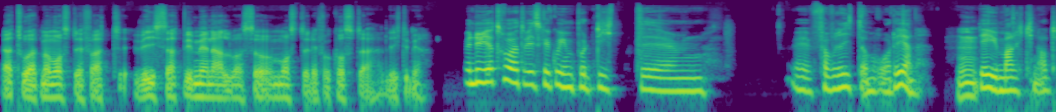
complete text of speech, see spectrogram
jag tror att man måste för att visa att vi menar allvar så måste det få kosta lite mer. Men du, jag tror att vi ska gå in på ditt ehm, eh, favoritområde igen. Mm. Det är ju marknad.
